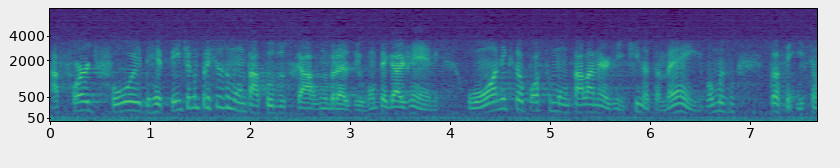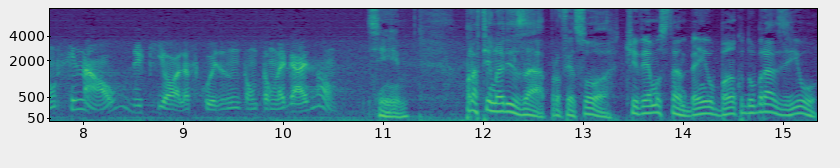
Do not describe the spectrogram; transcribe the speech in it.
a Ford foi, de repente eu não preciso montar todos os carros no Brasil, vamos pegar a GM. O Onix eu posso montar lá na Argentina também? Vamos. Então assim, isso é um sinal de que, olha, as coisas não estão tão legais, não. Sim. Para finalizar, professor, tivemos também o Banco do Brasil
